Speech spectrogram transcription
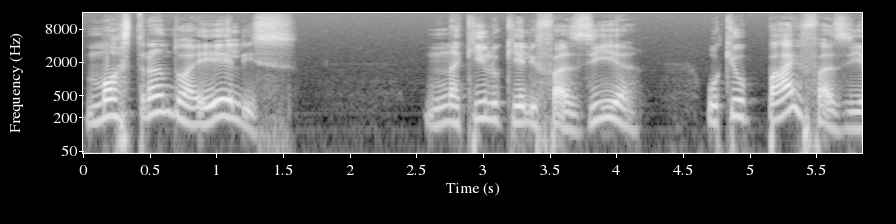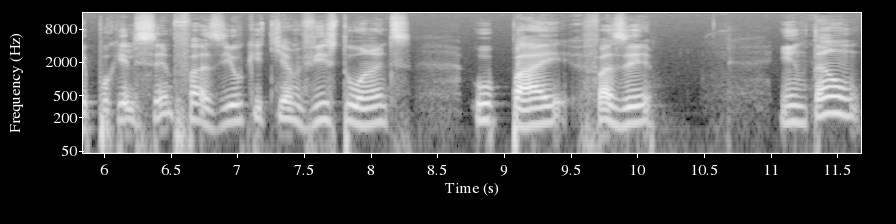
mostrando a eles, naquilo que ele fazia, o que o Pai fazia, porque ele sempre fazia o que tinha visto antes o Pai fazer. Então,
